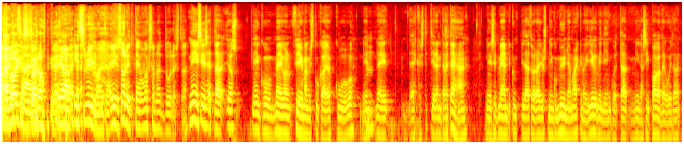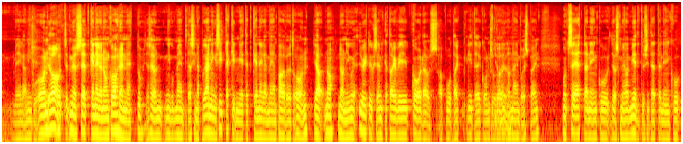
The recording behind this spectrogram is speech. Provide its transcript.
rewind oikeasti sanottiin. Joo, it's rewind time. Ei, Sori, Teemu, voiko sanoa nyt uudestaan? Niin siis, että jos niin kuin meillä on firma, mistä kukaan ei ole kuullut, niin Mm. ne ei ehkä sitten tiedä, mitä me tehdään. Niin sitten meidän pitää tuoda just niin kuin myynnin ja markkinoinnin ilmi, niin kuin, että minkälaisia palveluita meillä niin kuin on. Joo. Mutta myös se, että kenelle ne on kohdennettu. Ja se on, niin kuin meidän pitää siinä planningin sittenkin miettiä, että kenelle meidän palvelut on. Ja no, ne on niin kuin yrityksiä, mitkä tarvii koodausapua tai IT-konsultointia joo. ja näin poispäin. Mutta se, että niin kuin, jos me on mietitty sitä, että niin kuin,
